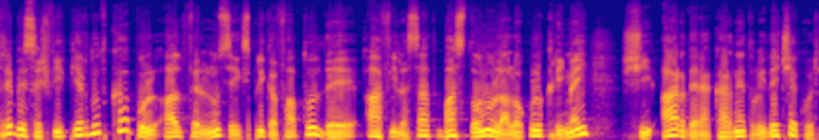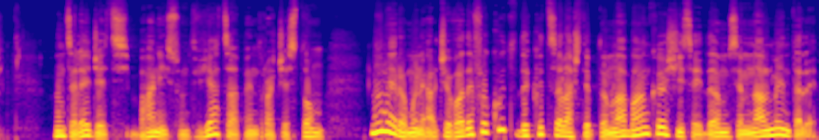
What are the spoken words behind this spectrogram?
trebuie să-și fi pierdut capul, altfel nu se explică faptul de a fi lăsat bastonul la locul crimei și arderea carnetului de cecuri. Înțelegeți, banii sunt viața pentru acest om. Nu ne rămâne altceva de făcut decât să-l așteptăm la bancă și să-i dăm semnalmentele.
